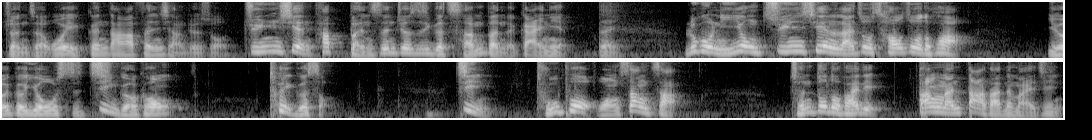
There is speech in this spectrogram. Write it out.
准则，我也跟大家分享，就是说，均线它本身就是一个成本的概念。对，如果你用均线来做操作的话，有一个优势，进可空，退可守，进突破往上涨，成多头排列，当然大胆的买进，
